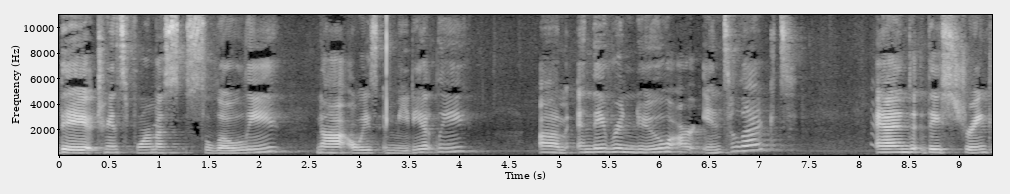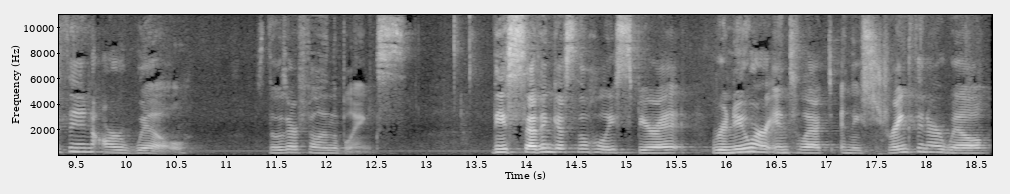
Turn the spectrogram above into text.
They transform us slowly, not always immediately. Um, and they renew our intellect and they strengthen our will. Those are fill in the blanks. These seven gifts of the Holy Spirit renew our intellect and they strengthen our will.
